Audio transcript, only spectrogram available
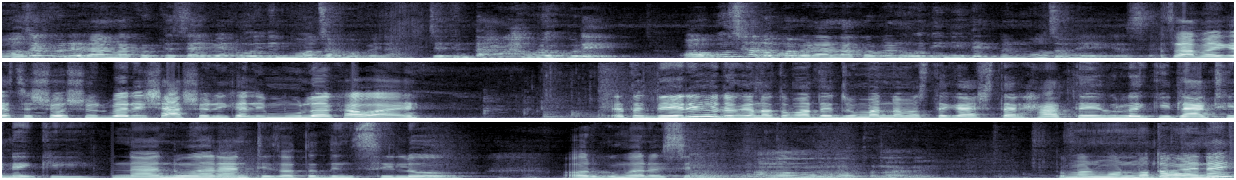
মজা করে রান্না করতে চাইবেন ওই দিন মজা হবে না। যেদিন তাড়াহুড়ো করে অগোছালো ভাবে রান্না করবেন ওই দিনই দেখবেন মজা হয়ে গেছে। জামাই গেছে শ্বশুর বাড়ি শাশুড়ি খালি মুলা খাওয়ায়। এত দেরি হলো কেন তোমাদের জুম্মার নামাজ থেকে আসতে? আর হাতে এগুলো কি লাঠি নাকি? নানু আর আন্টি যতদিন ছিল অর্গুমা রয়েছে আমার মন মতো নাই। তোমার মন মতো হয় নাই?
